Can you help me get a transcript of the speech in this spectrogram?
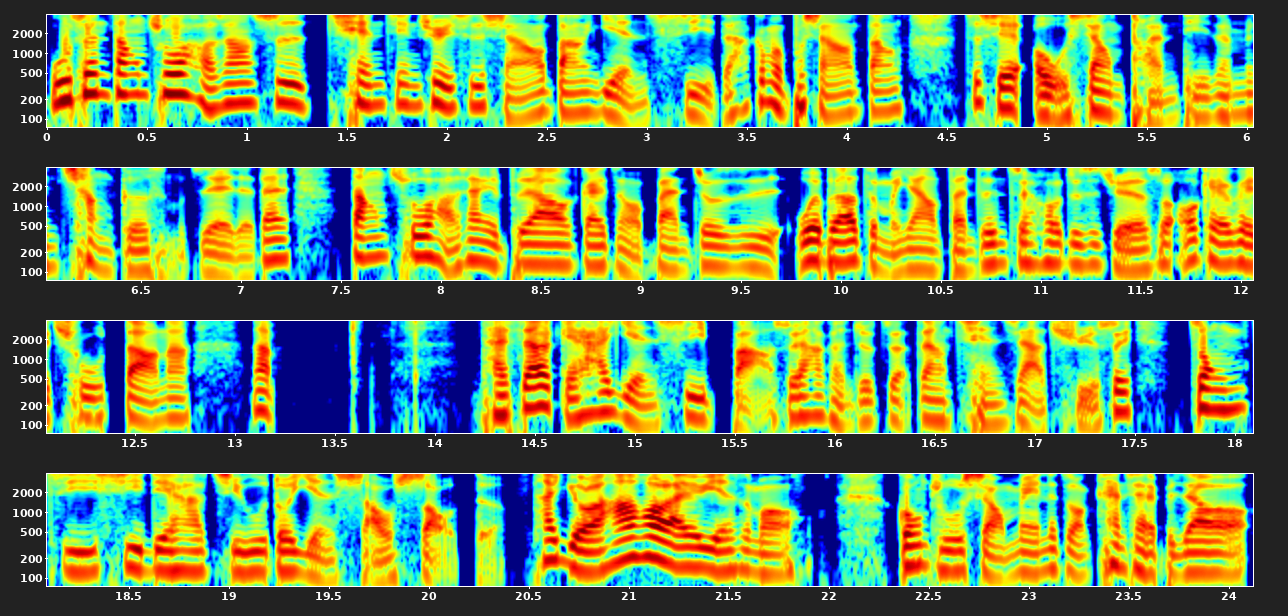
吴尊当初好像是签进去是想要当演戏的，他根本不想要当这些偶像团体那边唱歌什么之类的。但当初好像也不知道该怎么办，就是我也不知道怎么样，反正最后就是觉得说 OK OK 出道，那那还是要给他演戏吧，所以他可能就这这样签下去。所以终极系列他几乎都演少少的，他有了，他后来又演什么公主小妹那种看起来比较。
